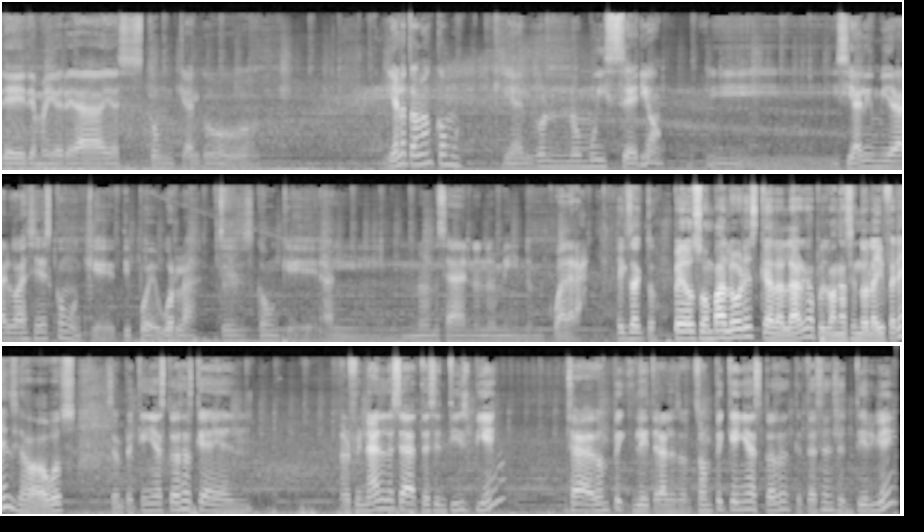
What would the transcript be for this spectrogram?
de, de mayor edad, ya es como que algo... Ya lo toman como que algo no muy serio y, y si alguien mira algo así es como que tipo de burla. Entonces es como que al, no, no, sé, no, no, me, no me cuadra. Exacto. Pero son valores que a la larga pues van haciendo la diferencia, vamos. Son pequeñas cosas que en- al final, o sea, te sentís bien. O sea, son pe- literal, son, son pequeñas cosas que te hacen sentir bien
